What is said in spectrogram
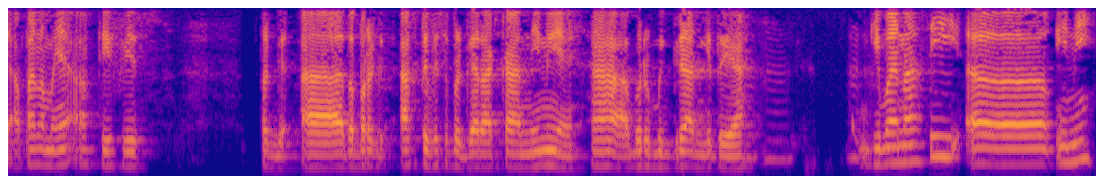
apa namanya aktivis uh, atau per, aktivis pergerakan ini ya hak bermigran gitu ya. Mm-hmm. Gimana sih uh, ini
